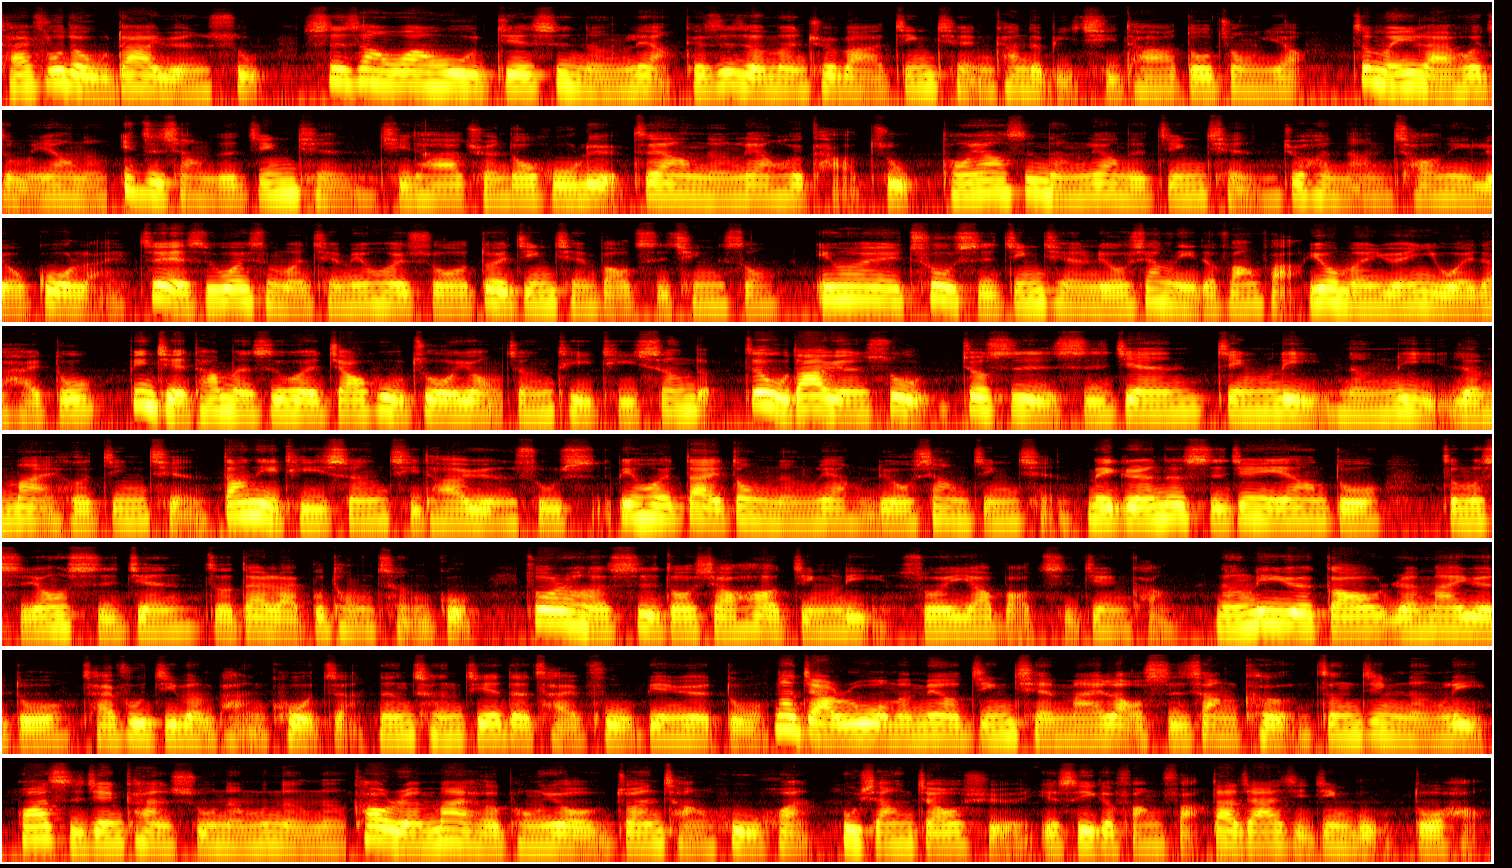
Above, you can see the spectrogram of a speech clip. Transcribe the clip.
财富的五大元素。世上万物皆是能量，可是人们却把金钱看得比其他都重要。这么一来会怎么样呢？一直想着金钱，其他全都忽略，这样能量会卡住。同样是能量的金钱，就很难朝你流过来。这也是为什么前面会说对金钱保持轻松，因为促使金钱流向你的方法比我们原以为的还多，并且它们是会交互作用，整体提升的。这五大元素就是时间、精力、能力、人脉和金钱。当你提升其他元素时，便会带动能量流向金钱。每个人的时间一样多。怎么使用时间，则带来不同成果。做任何事都消耗精力，所以要保持健康。能力越高，人脉越多，财富基本盘扩展，能承接的财富便越多。那假如我们没有金钱买老师上课，增进能力，花时间看书，能不能呢？靠人脉和朋友专长互换，互相教学，也是一个方法。大家一起进步，多好。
